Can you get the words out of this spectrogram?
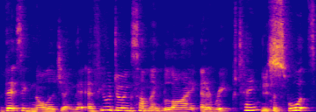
that's acknowledging that if you're doing something like in a rep team Yes. for sports,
